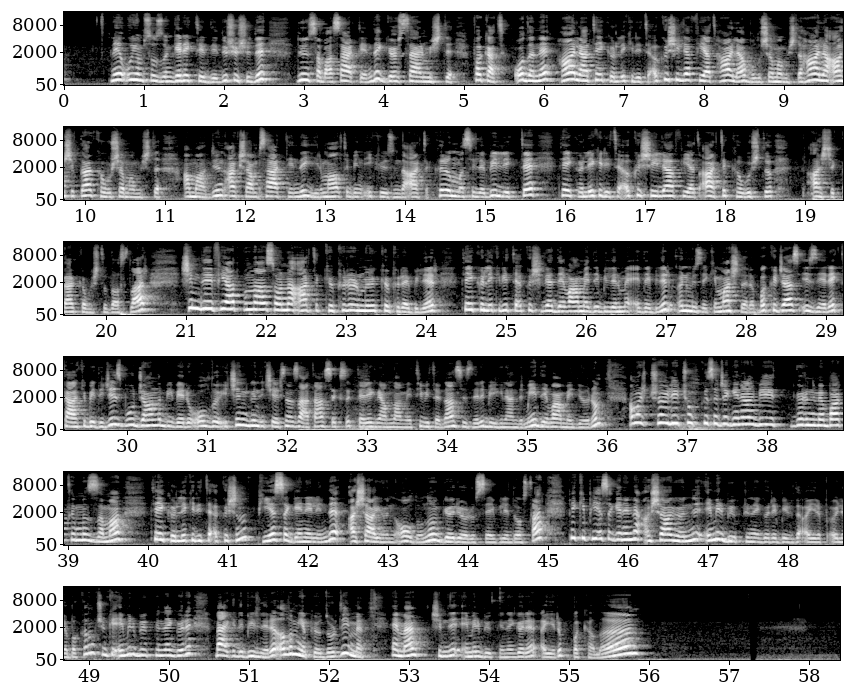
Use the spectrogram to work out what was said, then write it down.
ve uyumsuzluğun gerektirdiği düşüşü de dün sabah saatlerinde göstermişti. Fakat o da ne? Hala Taker likidite akışıyla fiyat hala buluşamamıştı. Hala aşıklar kavuşamamıştı. Ama dün akşam saatlerinde 26.200'ünde artık kırılmasıyla birlikte Taker likidite akışıyla fiyat artık kavuştu aşıklar kavuştu dostlar. Şimdi fiyat bundan sonra artık köpürür mü? Köpürebilir. Taker likidite akışıyla devam edebilir mi? Edebilir. Önümüzdeki maçlara bakacağız. izleyerek takip edeceğiz. Bu canlı bir veri olduğu için gün içerisinde zaten sık sık Telegram'dan ve Twitter'dan sizleri bilgilendirmeye devam ediyorum. Ama şöyle çok kısaca genel bir görünüme baktığımız zaman Taker likidite akışının piyasa genelinde aşağı yönlü olduğunu görüyoruz sevgili dostlar. Peki piyasa genelinde aşağı yönlü emir büyüklüğüne göre bir de ayırıp öyle bakalım bakalım. Çünkü emir büyüklüğüne göre belki de birileri alım yapıyordur değil mi? Hemen şimdi emir büyüklüğüne göre ayırıp bakalım.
